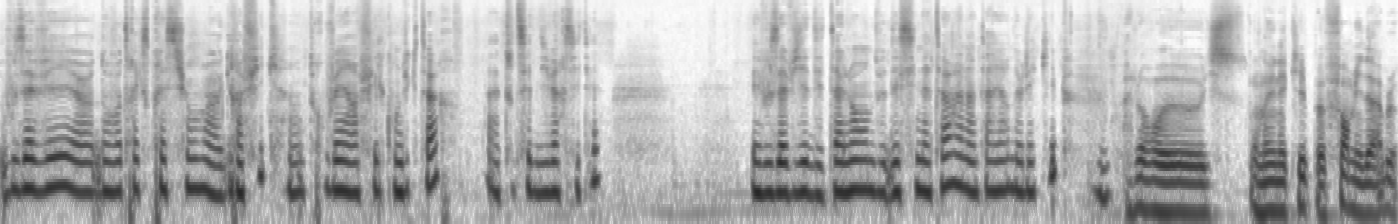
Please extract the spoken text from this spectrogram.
vous avez, euh, dans votre expression euh, graphique, hein, trouvé un fil conducteur à toute cette diversité? Et vous aviez des talents de dessinateur à l'intérieur de l'équipe? Alors, euh, on a une équipe formidable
